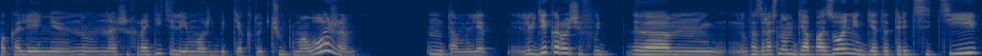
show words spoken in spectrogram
поколению, ну, наших родителей, может быть, те, кто чуть моложе, ну, там, лет... Людей, короче, в э, возрастном диапазоне где-то 35-50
